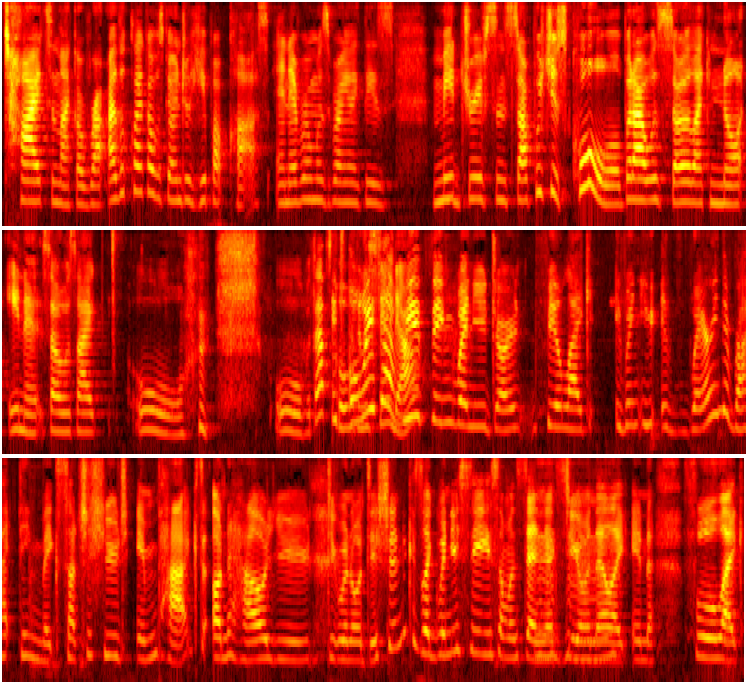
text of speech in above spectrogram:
tights and like a wrap. I looked like I was going to a hip hop class, and everyone was wearing like these midriffs and stuff, which is cool. But I was so like not in it, so I was like, oh, oh, but that's It's. We're always that out. weird thing when you don't feel like when you wearing the right thing makes such a huge impact on how you do an audition because like when you see someone standing next to you and they're like in full like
